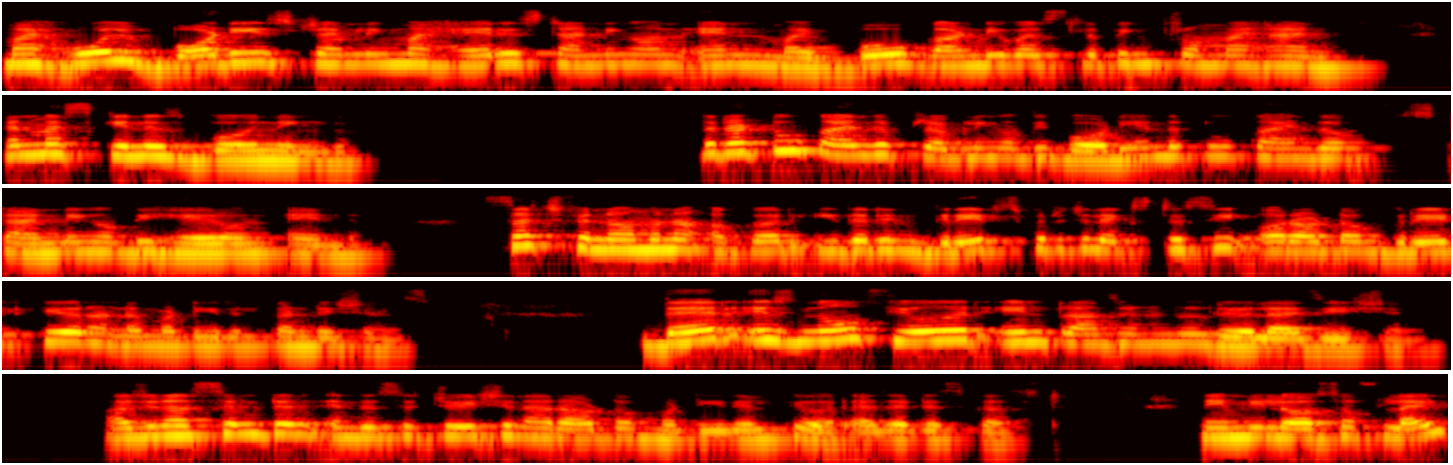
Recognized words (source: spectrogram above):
My whole body is trembling, my hair is standing on end, my bow Gandiva is slipping from my hand, and my skin is burning. There are two kinds of trembling of the body and the two kinds of standing of the hair on end. Such phenomena occur either in great spiritual ecstasy or out of great fear under material conditions. There is no fear in transcendental realization. Arjuna's symptoms in this situation are out of material fear, as I discussed, namely loss of life.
